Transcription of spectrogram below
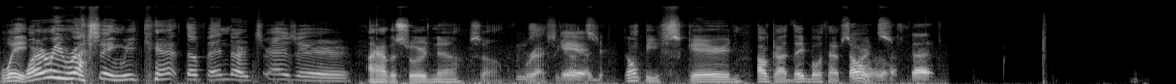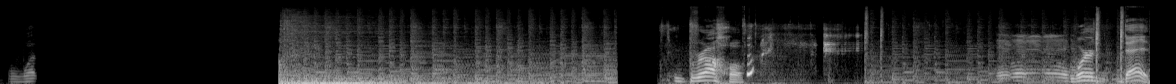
Wait, why are we rushing? We can't defend our treasure. I have a sword now, so I'm we're actually got this. scared. Don't be scared. Oh god, they both have swords. rush that. What? Bro, Mm, we're dead.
